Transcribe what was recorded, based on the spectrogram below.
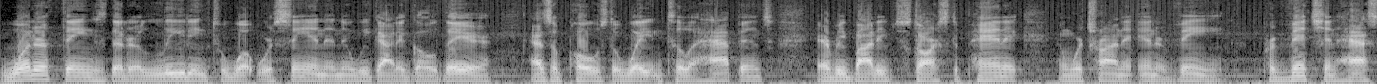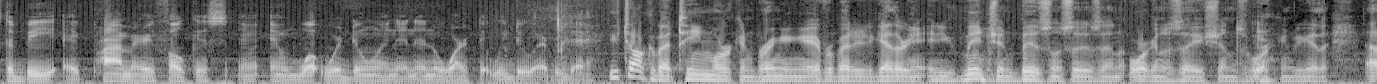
What are things that are leading to what we're seeing? And then we got to go there as opposed to wait until it happens. Everybody starts to panic and we're trying to intervene. Prevention has to be a primary focus in, in what we're doing and in the work that we do every day. You talk about teamwork and bringing everybody together, and you've mentioned businesses and organizations working yeah. together. Uh,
